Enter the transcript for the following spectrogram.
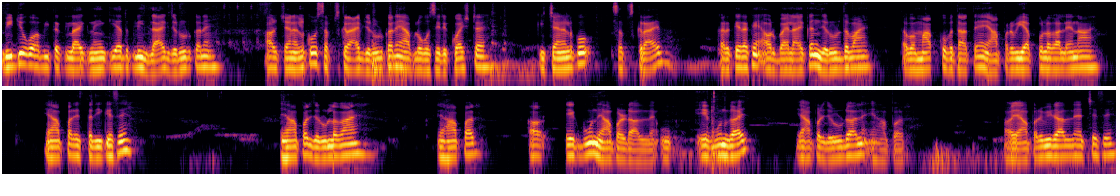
वीडियो को अभी तक लाइक नहीं किया तो प्लीज़ लाइक ज़रूर करें और चैनल को सब्सक्राइब ज़रूर करें। आप लोगों से रिक्वेस्ट है कि चैनल को सब्सक्राइब करके रखें और बेल आइकन ज़रूर दबाएँ। तब हम आपको बताते हैं, यहाँ पर भी आपको लगा लेना है। यहाँ पर इस तरीके से, यहाँ पर ज़रूर लगाएँ, यहाँ पर और एक बूंद यहाँ पर डाल दें। एक बूंद गाय यहाँ पर ज़रूर डालें, यहाँ पर। और यहाँ पर भी डाल दें अच्छे से।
